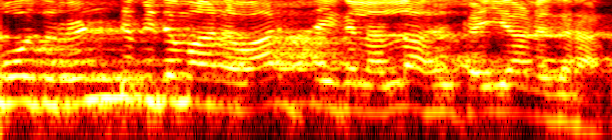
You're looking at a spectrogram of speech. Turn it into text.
போது ரெண்டு விதமான வார்த்தைகள் அல்லாஹ் கையாளுகிறார்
